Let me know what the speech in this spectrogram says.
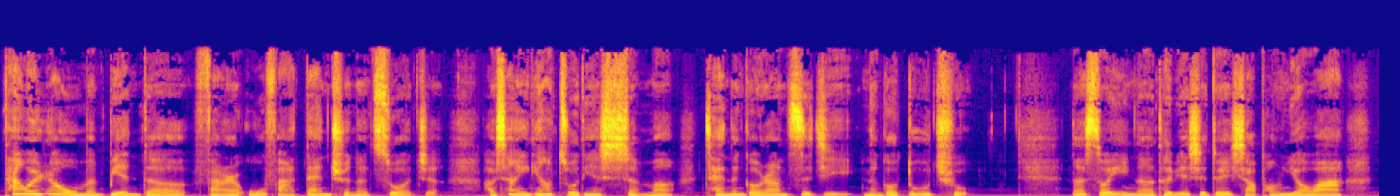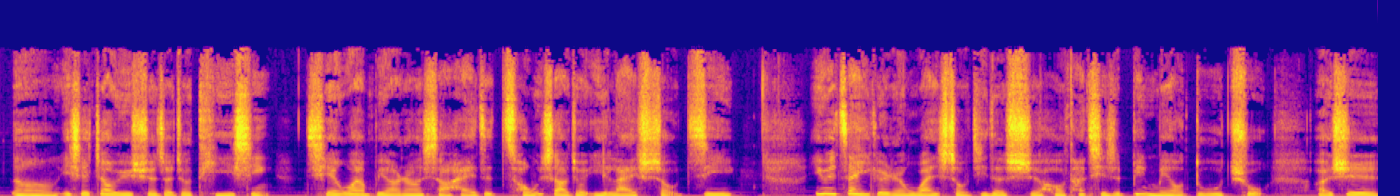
它会让我们变得反而无法单纯的坐着，好像一定要做点什么才能够让自己能够独处。那所以呢，特别是对小朋友啊，嗯，一些教育学者就提醒，千万不要让小孩子从小就依赖手机，因为在一个人玩手机的时候，他其实并没有独处，而是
